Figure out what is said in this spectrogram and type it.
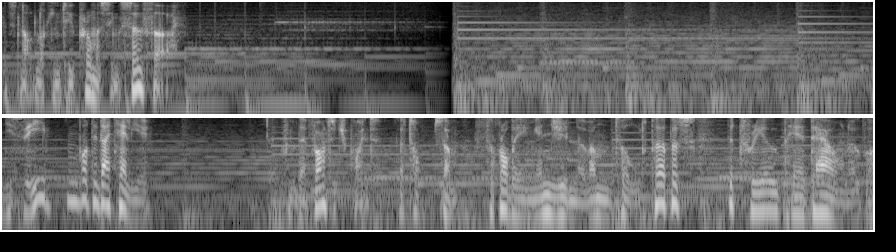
It's not looking too promising so far. You see? What did I tell you? From their vantage point, atop some throbbing engine of untold purpose, the trio peer down over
